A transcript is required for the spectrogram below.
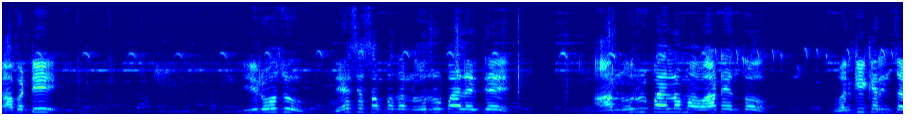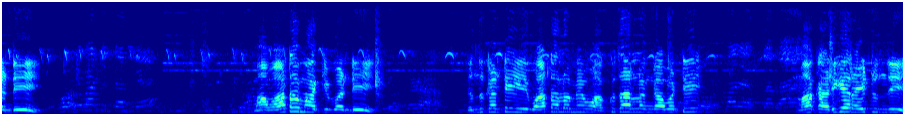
కాబట్టి ఈరోజు దేశ సంపద నూరు రూపాయలు అయితే ఆ నూరు రూపాయల్లో మా వాటా ఎంతో? వర్గీకరించండి. మా వాటా మాకు ఇవ్వండి ఎందుకంటే ఈ వాటాలో మేము హక్కుదారులం కాబట్టి మాకు అడిగే రైట్ ఉంది.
